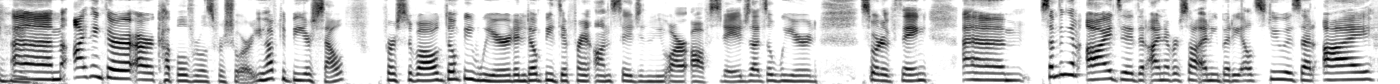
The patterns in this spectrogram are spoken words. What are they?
Mhm. Um, I think there are a couple of rules for sure. You have to be yourself, first of all. Don't be weird and don't be different on stage than you are off stage. That's a weird sort of thing. Um, something that I did that I never saw anybody else do is that I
